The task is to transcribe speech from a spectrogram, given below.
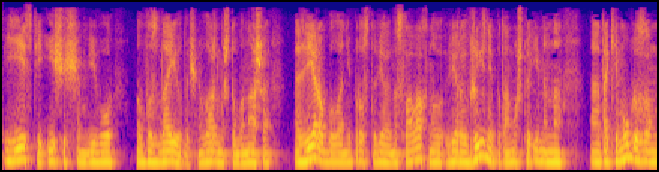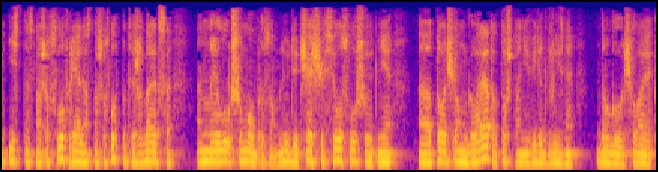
есть и ищущим его воздают. Очень важно, чтобы наша вера была не просто верой на словах, но верой в жизни, потому что именно э, таким образом истинность наших слов, реальность наших слов подтверждается наилучшим образом. Люди чаще всего слушают не э, то, о чем говорят, а то, что они видят в жизни другого человека.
